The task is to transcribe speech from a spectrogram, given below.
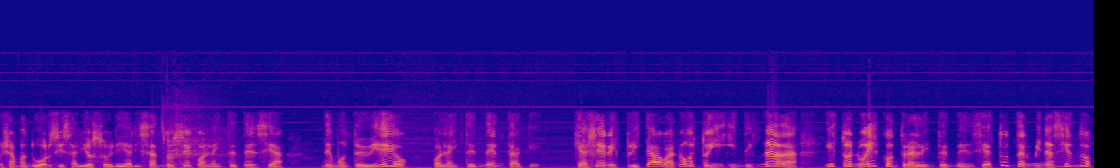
Yamandu Orsi salió solidarizándose con la Intendencia de Montevideo, con la intendenta que, que ayer explicaba, ¿no? Estoy indignada. Esto no es contra la Intendencia, esto termina siendo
